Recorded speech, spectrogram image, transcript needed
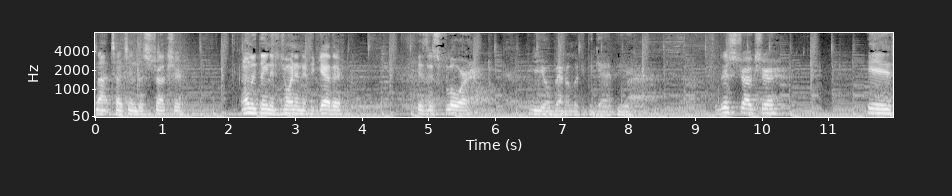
not touching the structure. Only thing that's joining it together is this floor. Give you a better look at the gap here. So this structure is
